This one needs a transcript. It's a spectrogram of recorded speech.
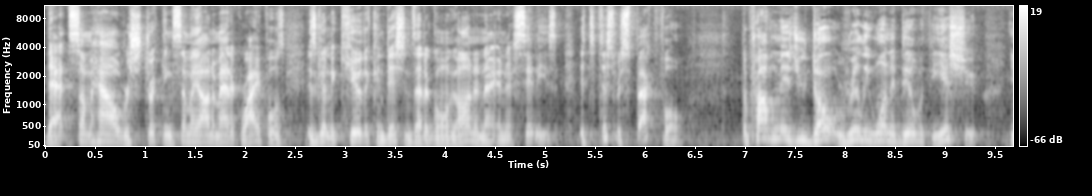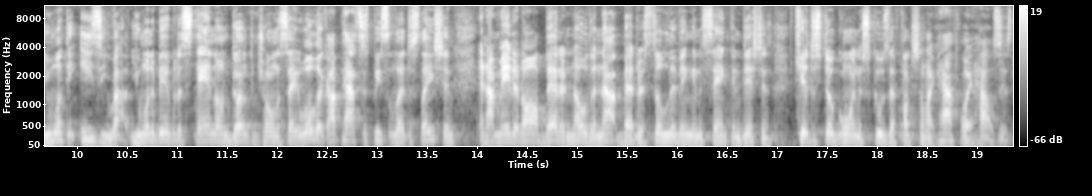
that somehow restricting semi-automatic rifles is going to cure the conditions that are going on in our inner cities. It's disrespectful. The problem is you don't really want to deal with the issue. You want the easy route. You want to be able to stand on gun control and say, well, look, I passed this piece of legislation and I made it all better. No, they're not better. They're still living in the same conditions. Kids are still going to schools that function like halfway houses.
